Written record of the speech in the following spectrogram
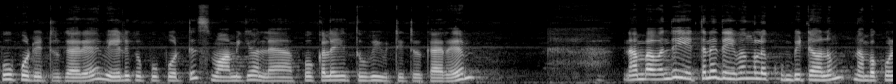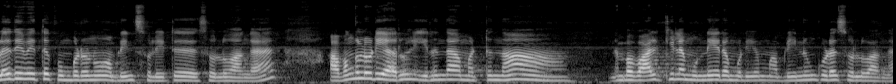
பூ போட்டுட்ருக்காரு. வேலுக்கு பூ போட்டு சுவாமிக்கும் எல்லா பூக்களையும் தூவி விட்டுட்ருக்காரு. நம்ம வந்து எத்தனை தெய்வங்களை கும்பிட்டாலும் நம்ம குலதெய்வத்தை கும்பிடணும் அப்படின்னு சொல்லிட்டு சொல்லுவாங்க. அவங்களுடைய அருள் இருந்தால் மட்டும்தான் நம்ம வாழ்க்கையில் முன்னேற முடியும் அப்படின்னும் கூட சொல்லுவாங்க.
